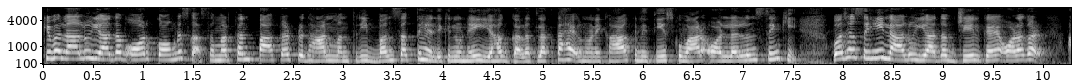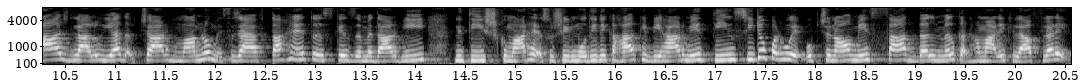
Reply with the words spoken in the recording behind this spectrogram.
कि वह लालू यादव और कांग्रेस का समर्थन पाकर प्रधानमंत्री बन सकते हैं, लेकिन उन्हें यह गलत लगता है। उन्होंने उन्होंने कहा कि नीतीश कुमार और ललन सिंह की वजह से ही लालू यादव जेल गए और अगर आज लालू यादव चार मामलों में सजायाफ्ता हैं तो इसके जिम्मेदार भी नीतीश कुमार है। सुशील मोदी ने कहा कि बिहार में तीन सीटों पर हुए उपचुनाव में सात दल मिलकर हमारे खिलाफ लड़े,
